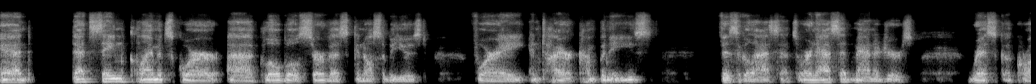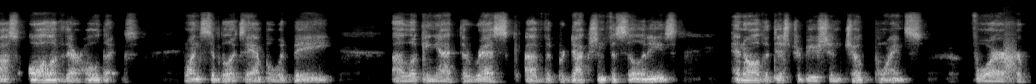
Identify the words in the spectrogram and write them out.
and that same climate score uh, global service can also be used for a entire company's physical assets or an asset manager's risk across all of their holdings. One simple example would be uh, looking at the risk of the production facilities and all the distribution choke points for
